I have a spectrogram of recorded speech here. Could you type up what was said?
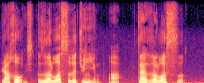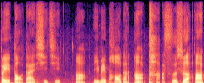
然后俄罗斯的军营啊，在俄罗斯被导弹袭击。啊，一枚炮弹啊，塔斯社啊，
